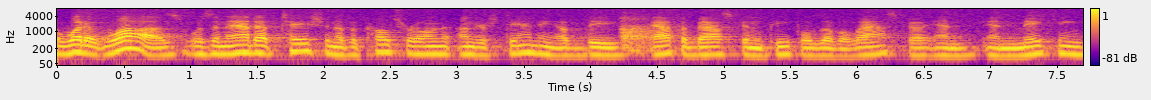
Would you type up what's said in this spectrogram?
But what it was was an adaptation of a cultural understanding of the Athabascan peoples of Alaska and, and making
